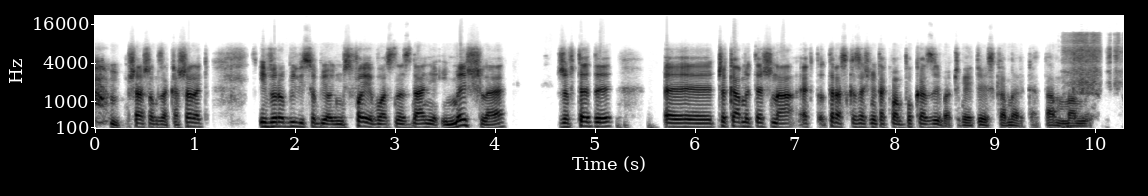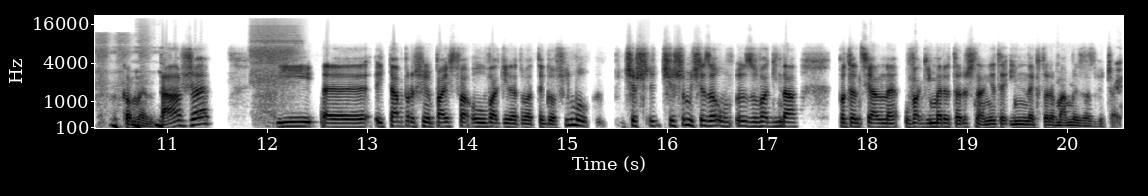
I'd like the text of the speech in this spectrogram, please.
przepraszam za kaszelek, i wyrobili sobie o nim swoje własne zdanie i myślę, że wtedy e, czekamy też na, jak to teraz kazaliśmy tak mam pokazywać, czekaj, tu jest kamerka, tam mamy komentarze I, e, I tam prosimy Państwa o uwagi na temat tego filmu. Cieszy, cieszymy się za, z uwagi na potencjalne uwagi merytoryczne, a nie te inne, które mamy zazwyczaj.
